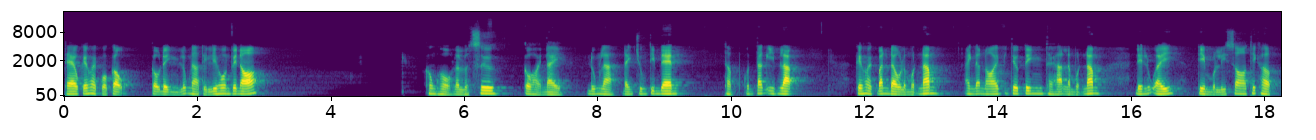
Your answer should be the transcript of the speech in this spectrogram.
Theo kế hoạch của cậu, cậu định lúc nào thì ly hôn với nó? Không hổ là luật sư, câu hỏi này đúng là đánh trúng tim đen. Thẩm quân tắc im lặng. Kế hoạch ban đầu là một năm, anh đã nói với Tiêu Tinh thời hạn là một năm. Đến lúc ấy, tìm một lý do thích hợp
